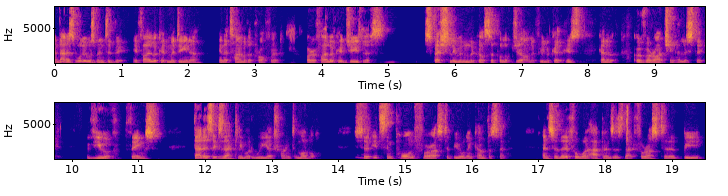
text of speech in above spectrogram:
And that is what it was meant to be. If I look at Medina in the time of the Prophet, or if I look at Jesus, especially within the Gospel of John, if you look at his kind of overarching holistic view of things, that is exactly what we are trying to model. So it's important for us to be all encompassing. And so, therefore, what happens is that for us to be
